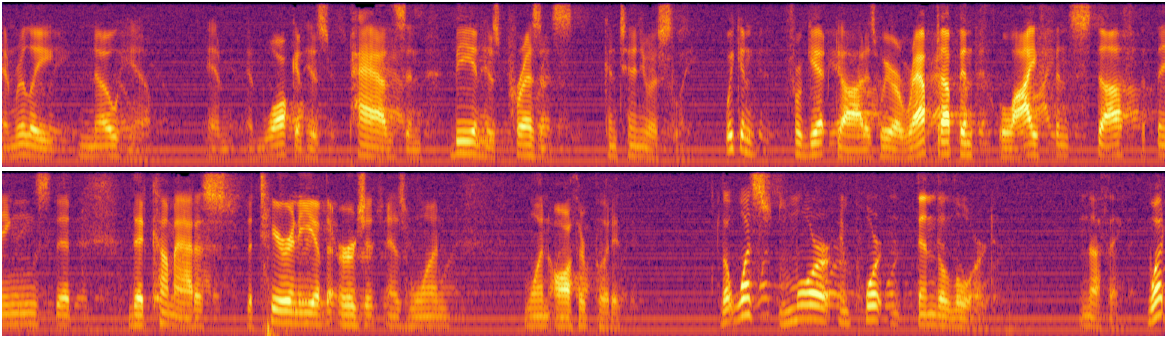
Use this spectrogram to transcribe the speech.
and really know Him and, and walk in His paths and be in His presence continuously. We can forget God as we are wrapped up in life and stuff, the things that, that come at us, the tyranny of the urgent, as one, one author put it. But what's more important than the Lord? Nothing. What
